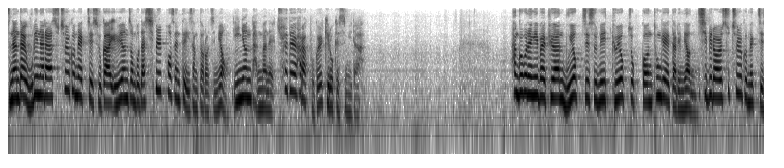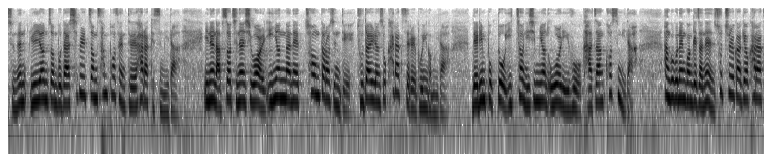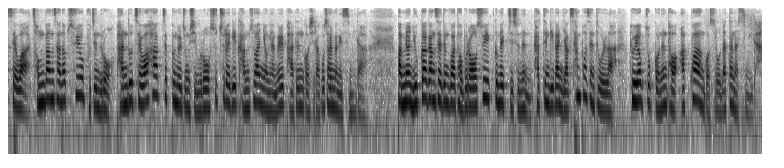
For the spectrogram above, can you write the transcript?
지난달 우리나라 수출 금액 지수가 1년 전보다 11% 이상 떨어지며 2년 반 만에 최대 하락폭을 기록했습니다. 한국은행이 발표한 무역지수 및 교역 조건 통계에 따르면 11월 수출 금액 지수는 1년 전보다 11.3% 하락했습니다. 이는 앞서 지난 10월 2년 만에 처음 떨어진 뒤 두 달 연속 하락세를 보인 겁니다. 내림폭도 2020년 5월 이후 가장 컸습니다. 한국은행 관계자는 수출 가격 하락세와 전방산업 수요 부진으로 반도체와 화학 제품을 중심으로 수출액이 감소한 영향을 받은 것이라고 설명했습니다. 반면 유가 강세 등과 더불어 수입 금액 지수는 같은 기간 약 3% 올라 교역 조건은 더 악화한 것으로 나타났습니다.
